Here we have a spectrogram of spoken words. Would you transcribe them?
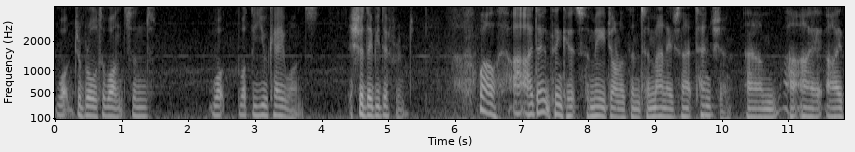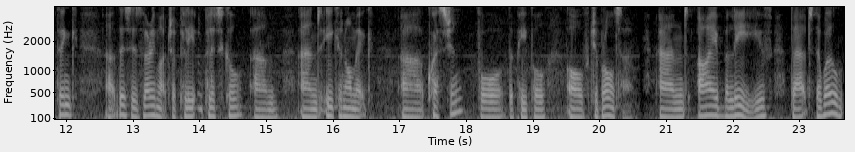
what Gibraltar wants and what, what the UK wants? Should they be different? Well, I, don't think it's for me, Jonathan, to manage that tension. Um, I, I think uh, this is very much a political um, and economic uh, question for the people of Gibraltar. And I believe that there will,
